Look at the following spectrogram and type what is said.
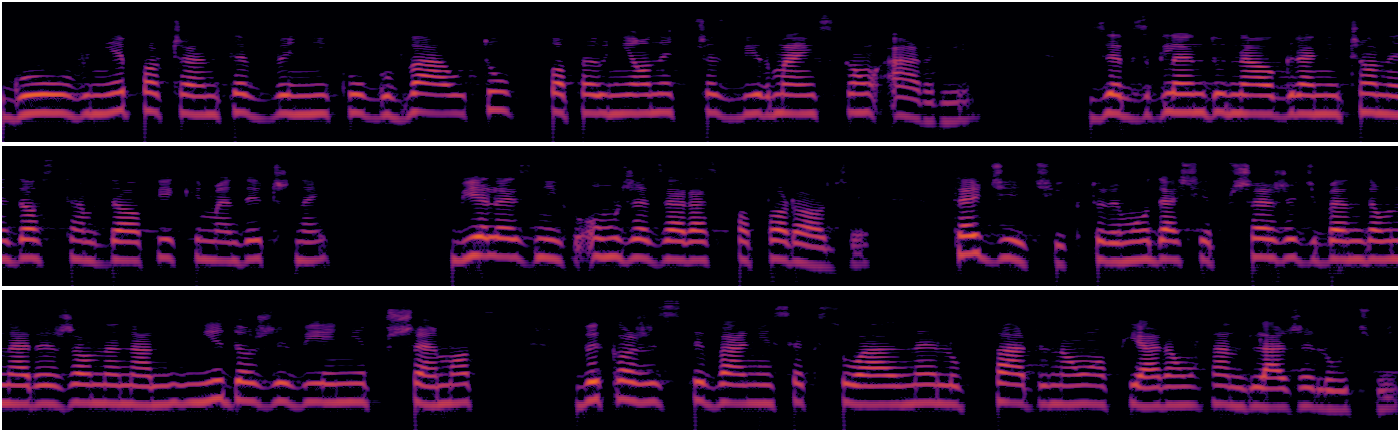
głównie poczęte w wyniku gwałtów popełnionych przez birmańską armię. Ze względu na ograniczony dostęp do opieki medycznej wiele z nich umrze zaraz po porodzie. Te dzieci, którym uda się przeżyć, będą narażone na niedożywienie, przemoc, wykorzystywanie seksualne lub padną ofiarą handlarzy ludźmi.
